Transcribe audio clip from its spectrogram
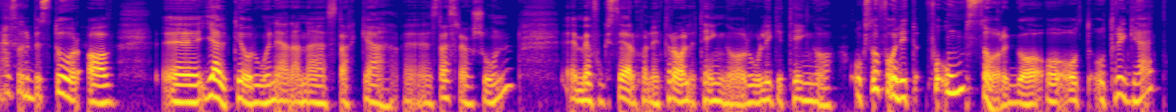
Altså det består av eh, hjelp til å roe ned denne sterke eh, stressreaksjonen, eh, med å fokusere på nøytrale ting og rolige ting, og også få litt få omsorg og, og, og, og, trygghet.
